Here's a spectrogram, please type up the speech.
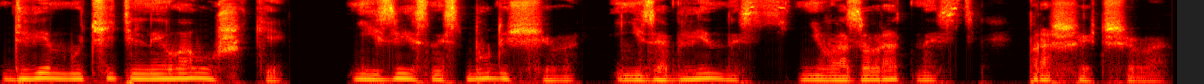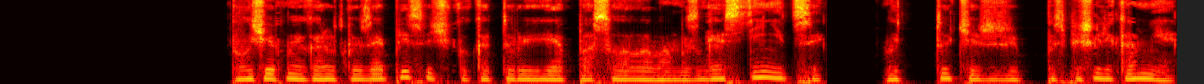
две мучительные ловушки – неизвестность будущего и незабвенность, невозвратность прошедшего. Получив мою короткую записочку, которую я послала вам из гостиницы, вы тотчас же поспешили ко мне.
